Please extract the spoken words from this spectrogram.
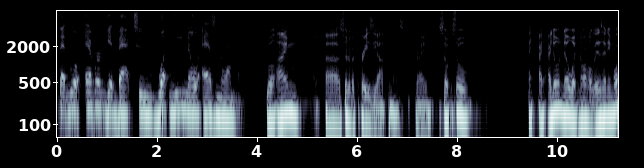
that we'll ever get back to what we know as normal? Well, I'm uh, sort of a crazy optimist, right? So, so I, I don't know what normal is anymore.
